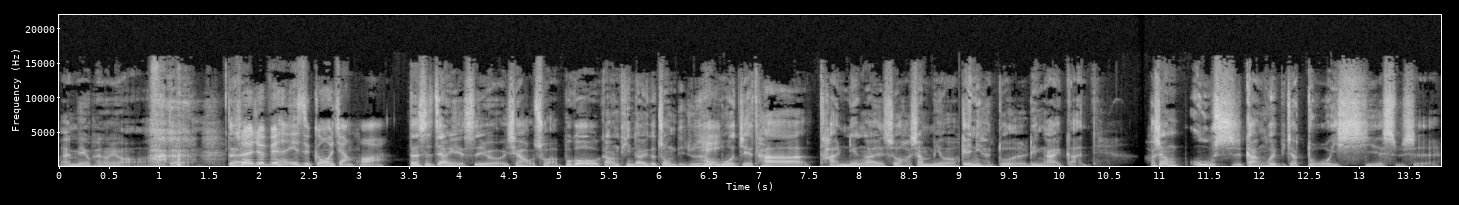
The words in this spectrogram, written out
哎，没有朋友，对，对所以就变成一直跟我讲话。但是这样也是有一些好处啊。不过我刚刚听到一个重点，就是摩羯他谈恋爱的时候好像没有给你很多的恋爱感，好像务实感会比较多一些，是不是？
